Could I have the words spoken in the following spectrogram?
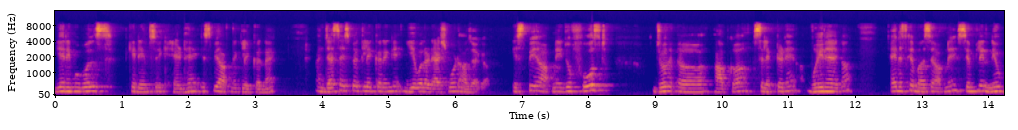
ये रिमूवल्स के नेम से एक हेड है, इस पर आपने क्लिक करना है। एंड जैसे इस पर क्लिक करेंगे, ये वाला डैशबोर्ड आ जाएगा। इस पर आपने जो फ़र्स्ट जो आपका सिलेक्टेड है, वही रहेगा। एंड इसके बाद से आपने सिंपली न्यू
